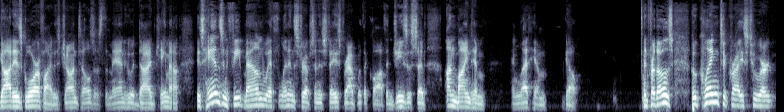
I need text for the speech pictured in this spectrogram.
God is glorified, as John tells us. The man who had died came out, his hands and feet bound with linen strips, and his face wrapped with a cloth. And Jesus said, Unbind him and let him go. And for those who cling to Christ, who are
